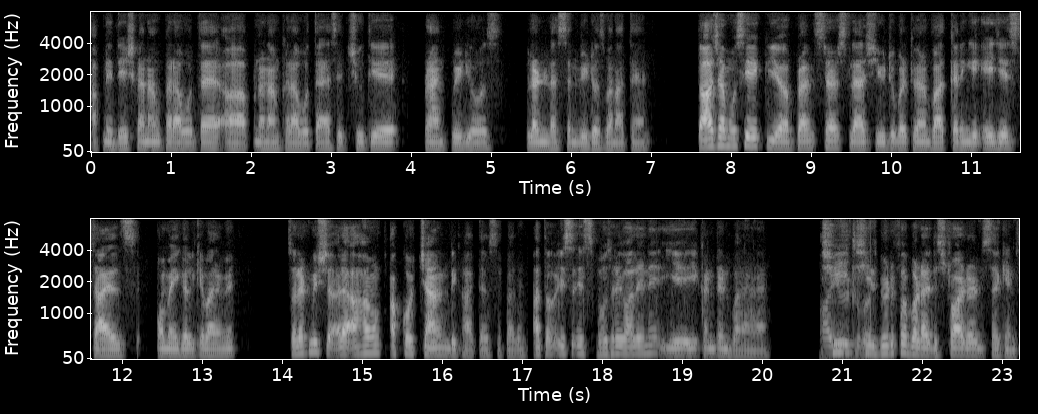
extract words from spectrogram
अपने देश का नाम खराब होता है अपना नाम खराब होता है। ऐसे चूतिए prank videos learn lesson videos बनाते हैं। तो आज हम उसी एक प्रैंकस्टर स्लैश यूट्यूबर के बारे में बात करेंगे। एजे स्टाइल्स ओमेगल के बारे में सो लेट मी हम आपको चैनल दिखाते हैं उससे पहले हाँ तो इस इस भोसड़े वाले ने ये ये कंटेंट बनाया है she she is beautiful but I destroyed in seconds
